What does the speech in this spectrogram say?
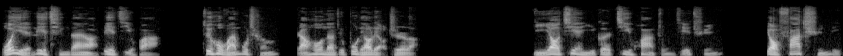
我也列清单啊，列计划。最后完不成，然后呢就不了了之了。你要建一个计划总结群，要发群里。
